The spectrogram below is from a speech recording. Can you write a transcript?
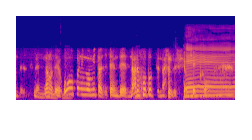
んでるんですね、うんなので、オープニングを見た時点で、なるほどってなるんですよ、結構。えー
